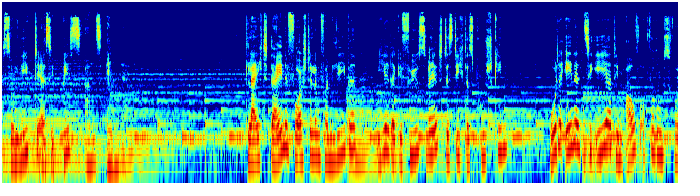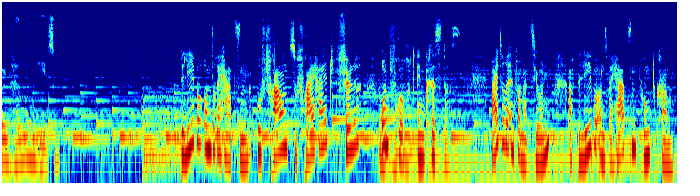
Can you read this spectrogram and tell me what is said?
so liebte er sie bis ans Ende. Gleicht deine Vorstellung von Liebe eher der Gefühlswelt des Dichters Puschkin oder ähnelt sie eher dem aufopferungsvollen Handeln Jesu? Belebe unsere Herzen ruft Frauen zu Freiheit, Fülle und Frucht in Christus. Weitere Informationen auf belebeunsereherzen.com.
